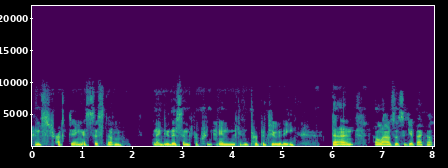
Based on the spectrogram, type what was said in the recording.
constructing a system? And I do this in in, in perpetuity that allows us to get back up.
